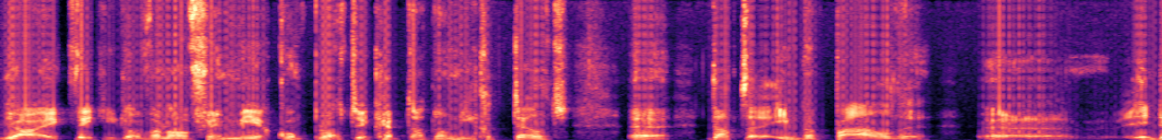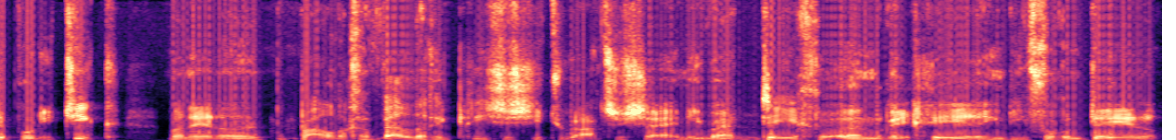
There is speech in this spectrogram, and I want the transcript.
Ja, ik weet niet of er nog veel meer complotten, ik heb dat nog niet geteld, eh, dat er in bepaalde, eh, in de politiek, wanneer er bepaalde geweldige crisissituaties zijn, die waar tegen een regering die voor een deel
